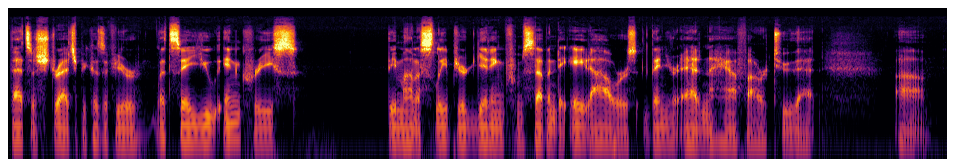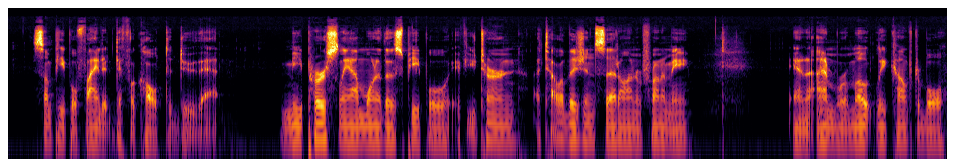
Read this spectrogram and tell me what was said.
that's a stretch because if you're, let's say, you increase the amount of sleep you're getting from seven to eight hours, then you're adding a half hour to that. Uh, some people find it difficult to do that. Me personally, I'm one of those people. If you turn a television set on in front of me and I'm remotely comfortable,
